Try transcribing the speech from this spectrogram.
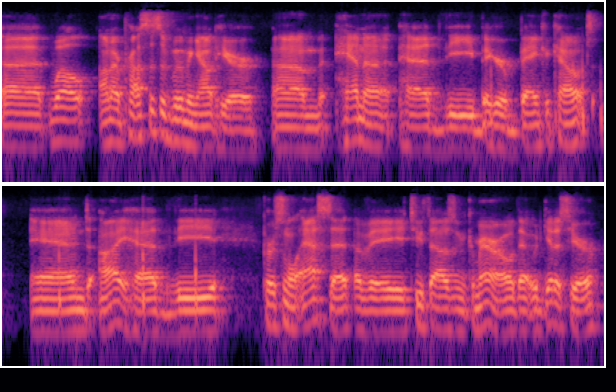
Uh, well, on our process of moving out here, um, Hannah had the bigger bank account, and I had the personal asset of a 2000 Camaro that would get us here.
